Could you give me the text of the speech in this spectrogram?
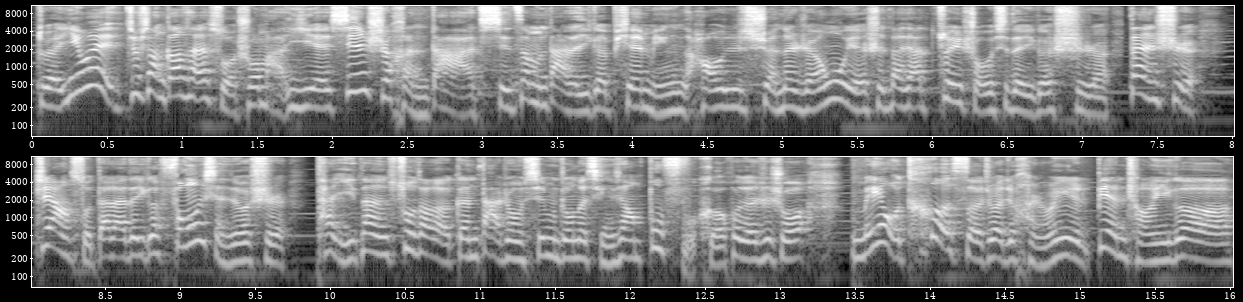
对，因为就像刚才所说嘛，野心是很大，起这么大的一个片名，然后选的人物也是大家最熟悉的一个诗人，但是这样所带来的一个风险就是，他一旦塑造的跟大众心目中的形象不符合，或者是说没有特色之外，就很容易变成一个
